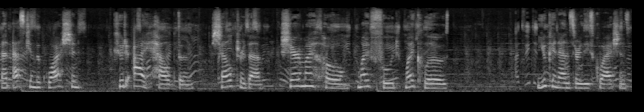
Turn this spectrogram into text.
and asking the question could I help them, shelter them, share my home, my food, my clothes? You can answer these questions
